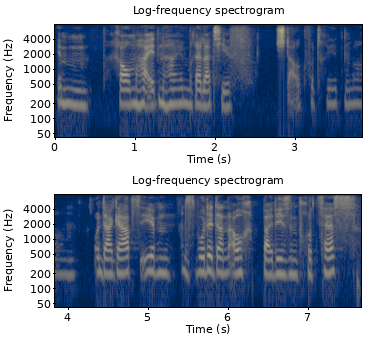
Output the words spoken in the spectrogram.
im Raum Heidenheim relativ stark vertreten waren. Und da gab es eben, das wurde dann auch bei diesem Prozess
